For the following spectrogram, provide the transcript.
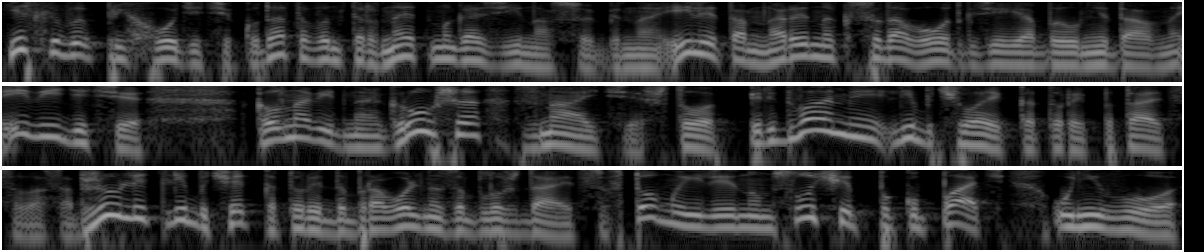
если вы приходите куда-то в интернет-магазин особенно, или там на рынок садовод, где я был недавно, и видите колоновидная груша, знайте, что перед вами либо человек, который пытается вас обжулить, либо человек, который добровольно заблуждается. В том или ином случае покупать у него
